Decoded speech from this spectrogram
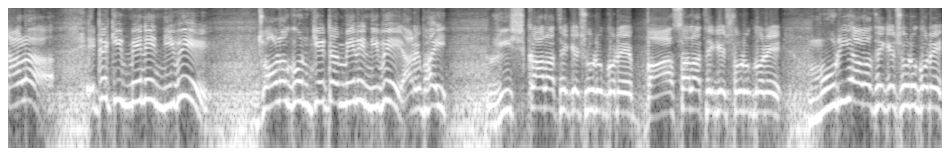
তারা এটা কি মেনে নিবে? জনগণকে এটা মেনে নিবে? আরে ভাই রিস্কালা থেকে শুরু করে বাসআলা থেকে শুরু করে মুড়িওয়ালা থেকে শুরু করে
